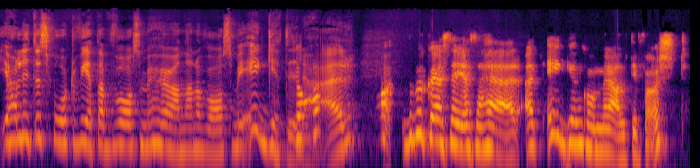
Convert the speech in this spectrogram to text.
jag har lite svårt att veta vad som är hönan och vad som är ägget i ja, det här. Ja, då brukar jag säga så här att äggen kommer alltid först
